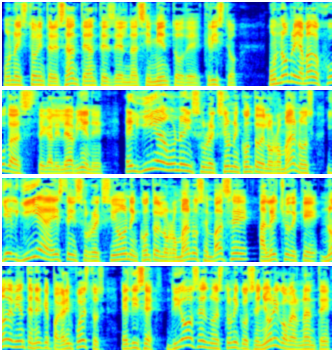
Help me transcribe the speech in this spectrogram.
una historia interesante antes del nacimiento de Cristo un hombre llamado Judas de Galilea viene, él guía una insurrección en contra de los romanos y él guía esta insurrección en contra de los romanos en base al hecho de que no debían tener que pagar impuestos. Él dice, Dios es nuestro único Señor y gobernante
